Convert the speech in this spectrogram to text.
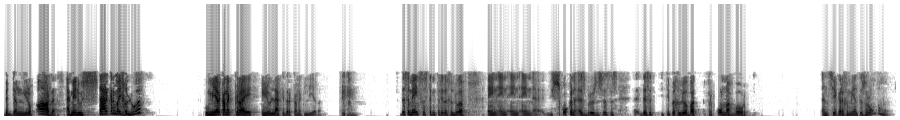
beding hier op aarde. Ek meen, hoe sterker my geloof, hoe meer kan ek kry en hoe lekkerder kan ek lewe. Dis 'n mensgestreerde geloof. En en en en eh, die skokkende is broers en susters, eh, dis 'n tipe geloof wat verkondig word in sekere gemeentes rondom ons.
